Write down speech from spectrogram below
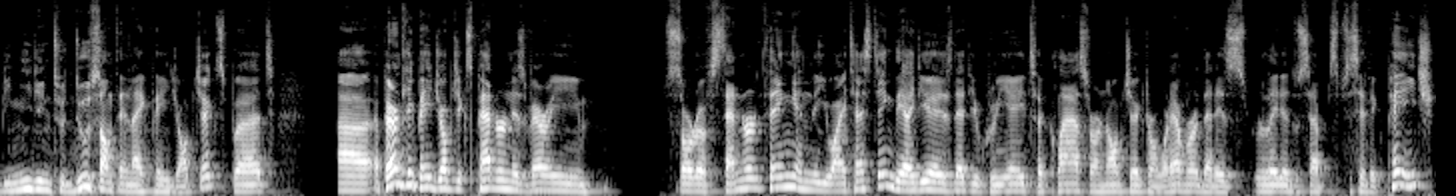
be needing to do something like page objects but uh, apparently page objects pattern is very sort of standard thing in the UI testing. The idea is that you create a class or an object or whatever that is related to a specific page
